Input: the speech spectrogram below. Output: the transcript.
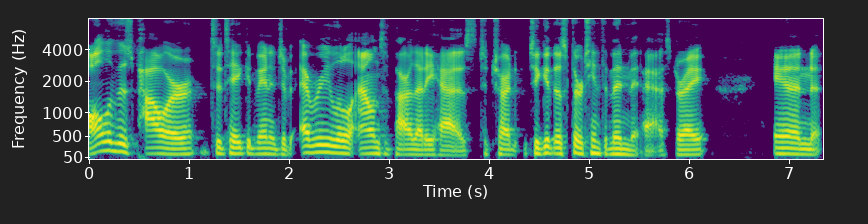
all of his power to take advantage of every little ounce of power that he has to try to, get this 13th Amendment passed, right? And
